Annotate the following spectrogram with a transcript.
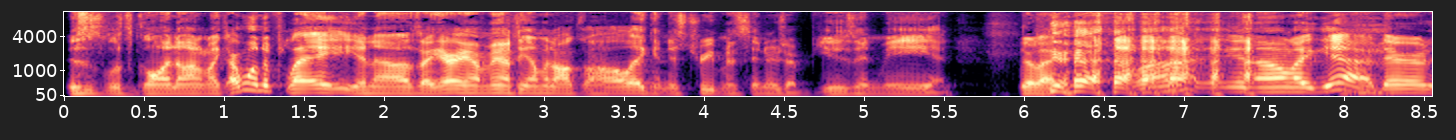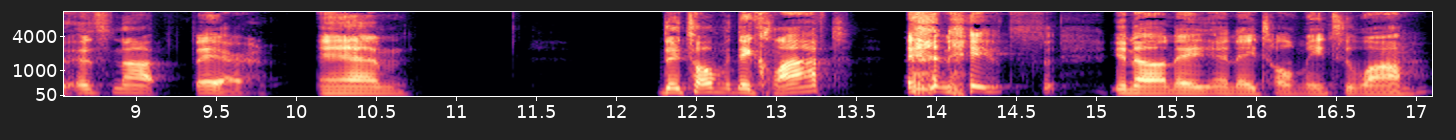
this is what's going on." I'm like, "I want to play," you know. I was like, "Hey, I'm Anthony. I'm an alcoholic, and this treatment center's abusing me," and they're like, "What?" you know, I'm like, "Yeah, they're it's not fair," and they told me they clapped and they you know and they and they told me to um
